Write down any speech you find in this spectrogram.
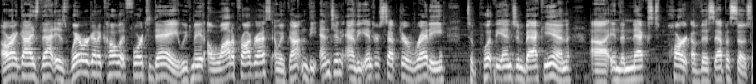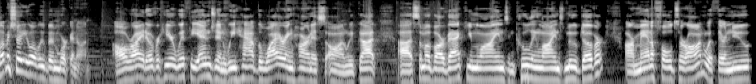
All right, guys, that is where we're going to call it for today. We've made a lot of progress and we've gotten the engine and the interceptor ready to put the engine back in uh, in the next part of this episode. So let me show you what we've been working on. All right, over here with the engine, we have the wiring harness on. We've got uh, some of our vacuum lines and cooling lines moved over. Our manifolds are on with their new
